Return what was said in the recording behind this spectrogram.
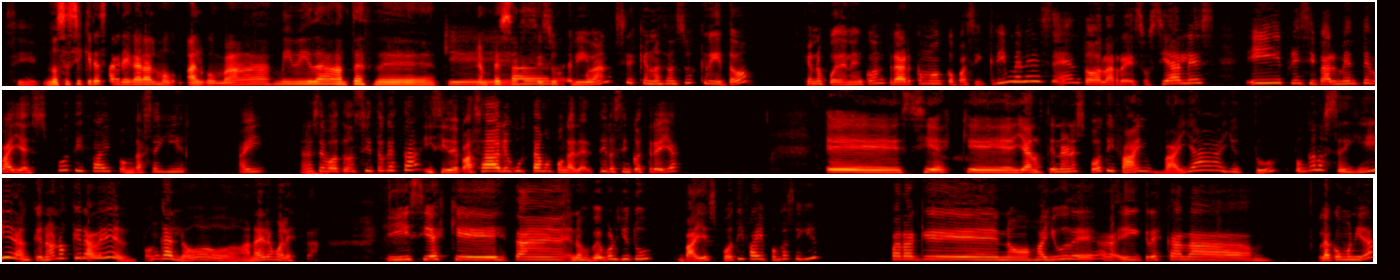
Sí. No sé si quieres agregar algo, algo más, mi vida, antes de que empezar. Se suscriban, si es que no se han suscrito, que nos pueden encontrar como Copas y Crímenes en todas las redes sociales y principalmente vaya a Spotify, ponga a seguir ahí en ese botoncito que está. Y si de pasada le gustamos, póngale al tiro 5 estrellas. Eh, si es que ya nos tienen en Spotify, vaya a YouTube y pónganos seguir, aunque no nos quiera ver, póngalo, a nadie le molesta. Y si es que está, nos ve por YouTube, vaya a Spotify y ponga a seguir para que nos ayude y crezca la, la comunidad.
